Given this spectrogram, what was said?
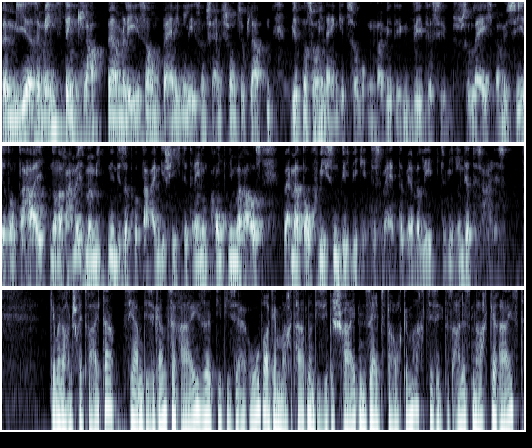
bei mir, also wenn es denn klappt beim Leser und bei einigen Lesern scheint schon zu klappen, wird man so hineingezogen. Man wird irgendwie das so leicht amüsiert, unterhalten und auf einmal ist man mitten in dieser brutalen Geschichte drin und kommt nicht mehr raus, weil man doch wissen will, wie geht es weiter, wer überlebt, wie endet das alles. Gehen wir noch einen Schritt weiter. Sie haben diese ganze Reise, die diese Eroberer gemacht haben und die Sie beschreiben, selbst auch gemacht. Sie sind das alles nachgereist.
